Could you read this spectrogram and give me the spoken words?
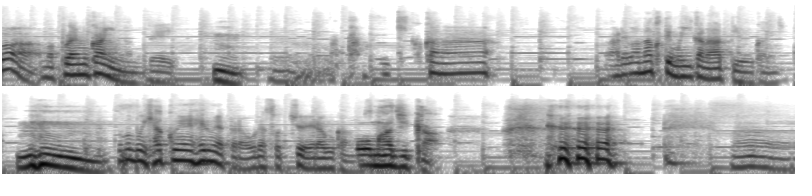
は、まあ、プライム会員なので、ん、うん、うん、まあ、たまに聞くかな。あれはなくてもいいかなっていう感じ。うん、その分100円減るんやったら俺はそっちを選ぶかもお。マジか うん、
